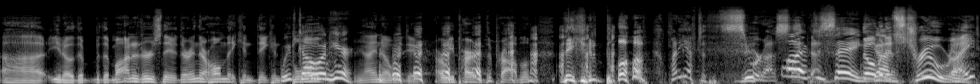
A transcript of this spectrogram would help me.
uh, you know, the the monitors, they're, they're in their home. They can, they can We've blow. got one here. I know we do. Are we part of the problem? They can blow up. Why do you have to sewer us? Well, like I'm that? just saying, No, but it's true, right?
